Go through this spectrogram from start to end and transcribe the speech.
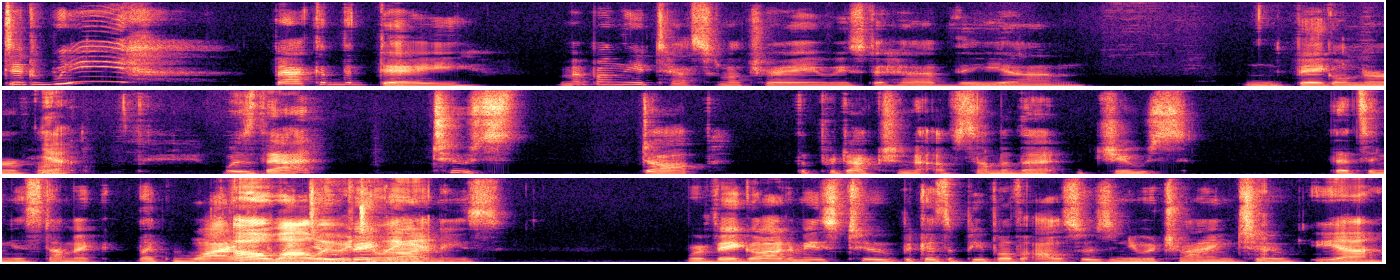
Did we back in the day? Remember on the intestinal tray we used to have the um, vagal nerve hook? Yeah. Was that to stop the production of some of that juice that's in your stomach? Like why? Oh, while we, we were doing it. vagotomies? Were vagotomies too because of people with ulcers and you were trying to Yeah,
